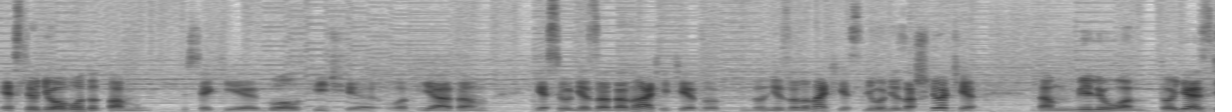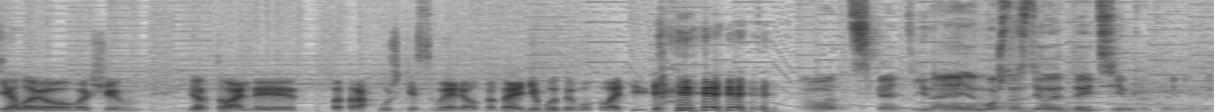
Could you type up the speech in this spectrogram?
если у него будут там всякие гол фичи, вот я там, если вы не задонатите, то, ну не задонатите, если вы не зашлете там миллион, то я сделаю, в общем, виртуальные потрохушки свэрил, тогда я не буду ему платить. Вот скотина. А может он сделает дейтсим какой-нибудь.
